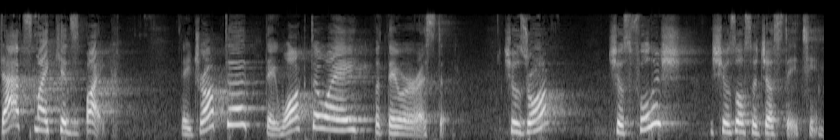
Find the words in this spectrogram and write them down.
that's my kid's bike. They dropped it, they walked away, but they were arrested. She was wrong, she was foolish, she was also just 18.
